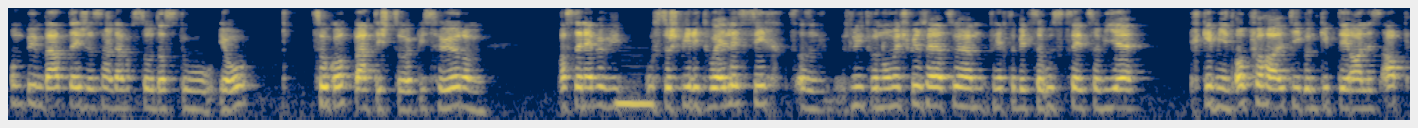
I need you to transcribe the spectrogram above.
Und beim Beten ist es halt einfach so, dass du, ja, zu Gott betest, zu etwas Höherem. Was dann eben mhm. aus der spirituellen Sicht, also Leute, die nur mit Spirituell dazu haben, vielleicht ein bisschen so aussieht, so wie, ich gebe mir in die Opferhaltung und gebe dir alles ab.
